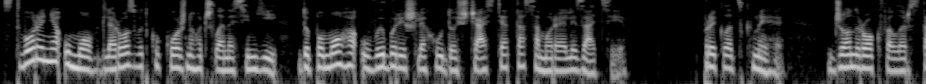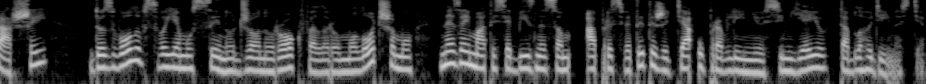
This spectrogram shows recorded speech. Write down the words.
Створення умов для розвитку кожного члена сім'ї, допомога у виборі шляху до щастя та самореалізації. Приклад з книги. Джон Рокфеллер старший дозволив своєму сину Джону Рокфеллеру молодшому не займатися бізнесом, а присвятити життя управлінню сім'єю та благодійності.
